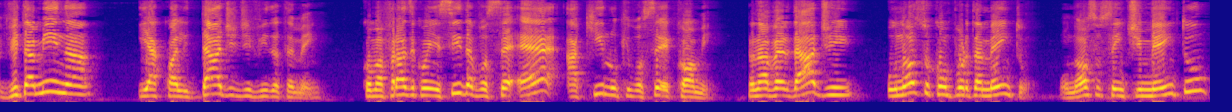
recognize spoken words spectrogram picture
vitamina e a qualidade de vida também. Como a frase conhecida, você é aquilo que você come. Então, na verdade, o nosso comportamento, o nosso sentimento,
